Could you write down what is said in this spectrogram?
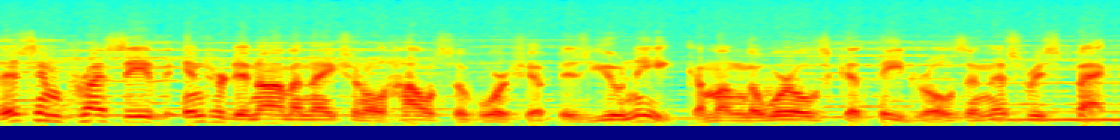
This impressive interdenominational house of worship is unique among the world's cathedrals in this respect.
